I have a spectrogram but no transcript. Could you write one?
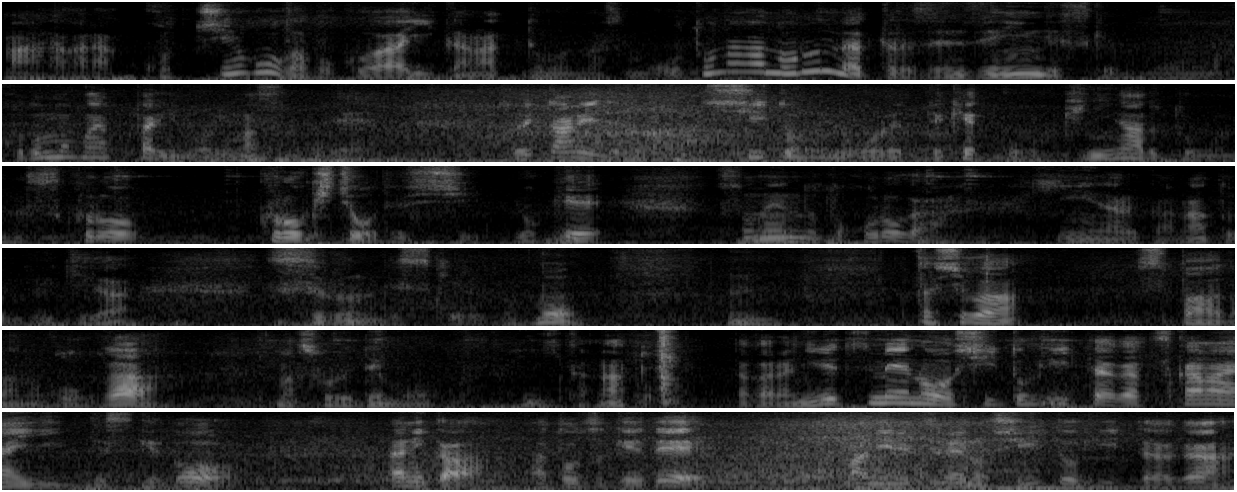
まあだからこっちの方が僕はいいかなって思います。もう大人が乗るんだったら全然いいんですけども、まあ、子供がやっぱり乗りますので、そういった意味ではシートの汚れって結構気になると思います。黒、黒基調ですし、余計その辺のところが気になるかなという気がするんですけれども、うん。私はスパーダの方が、まあそれでもいいかなと。だから2列目のシートヒーターがつかないんですけど、何か後付けで、まあ、2列目のシートヒーターが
